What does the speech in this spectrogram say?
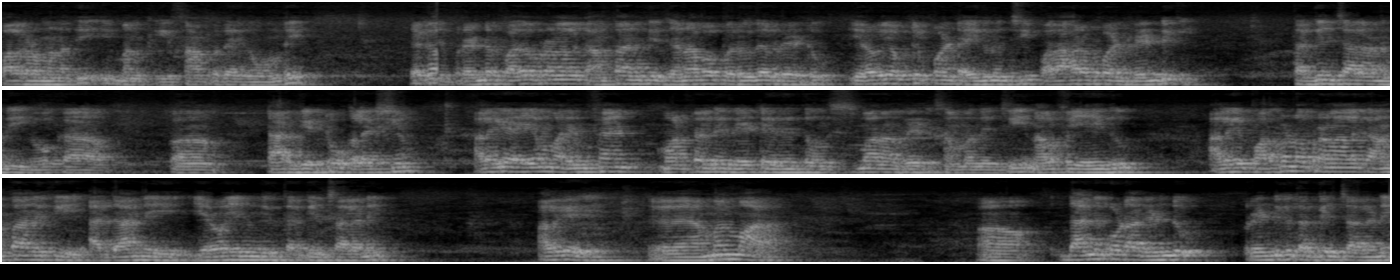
పలకడం అన్నది మనకి సాంప్రదాయంగా ఉంది. ఇక రెండు పదవ ప్రణాళిక అంతానికి జనాభా పెరుగుదల రేటు ఇరవై ఒకటి పాయింట్ ఐదు నుంచి పదహారు పాయింట్ రెండుకి తగ్గించాలన్నది ఒక టార్గెట్ ఒక లక్ష్యం. అలాగే ఐఎంఆర్ ఇన్ఫాంట్ మార్టాలిటీ రేట్ ఏదైతే ఉంది శిశుమాన రేట్కి సంబంధించి నలభై ఐదు అలాగే పదకొండవ ప్రణాళిక అంతానికి ఆ దాన్ని ఇరవై ఎనిమిదికి తగ్గించాలని. అలాగే ఎంఎంఆర్ దాన్ని కూడా రెండు రెండుకి తగ్గించాలని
